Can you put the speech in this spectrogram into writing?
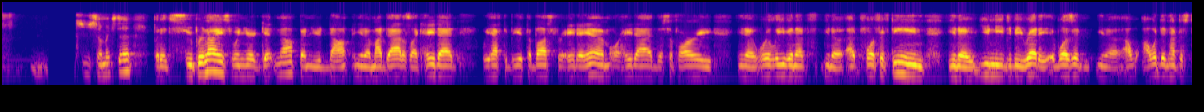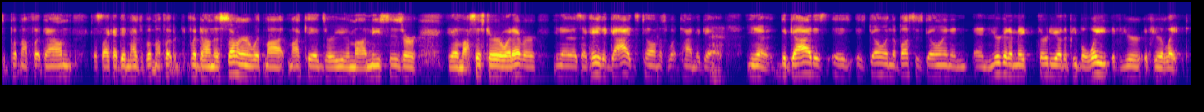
to some extent, but it's super nice when you're getting up and you're down. You know, my dad is like, "Hey, Dad, we have to be at the bus for 8 a.m. or hey dad, the safari, you know, we're leaving at, you know, at 4.15, you know, you need to be ready. It wasn't, you know, I, I didn't have to put my foot down just like I didn't have to put my foot, foot down this summer with my, my kids or even my nieces or, you know, my sister or whatever, you know, it's like, hey, the guide's telling us what time to go. You know, the guide is, is, is going, the bus is going and, and you're going to make 30 other people wait if you're, if you're late.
